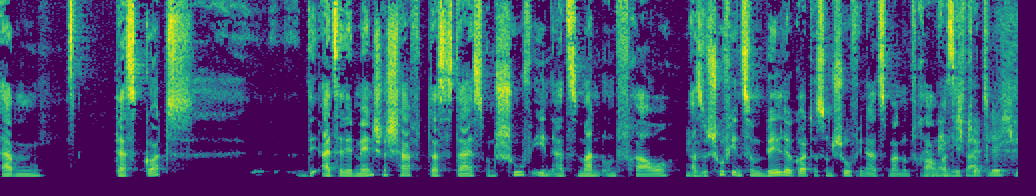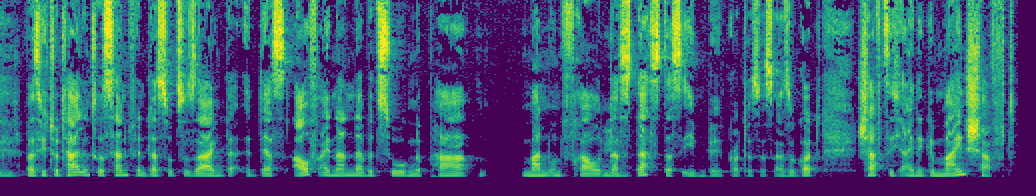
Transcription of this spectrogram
ähm, dass Gott, die, als er den Menschen schafft, dass es da ist und schuf ihn als Mann und Frau, also schuf ihn zum Bilde Gottes und schuf ihn als Mann und Frau. Ja, was, ich weiblich, was ich total interessant finde, dass sozusagen da- das aufeinander bezogene Paar Mann und Frau, dass das das Ebenbild Gottes ist. Also Gott schafft sich eine Gemeinschaft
